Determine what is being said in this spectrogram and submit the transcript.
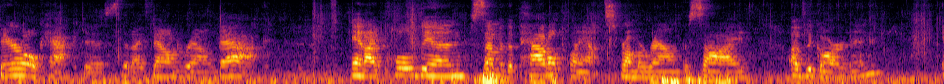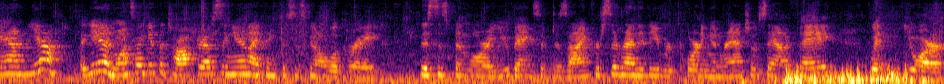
barrel cactus that I found around back and I pulled in some of the paddle plants from around the side of the garden. And yeah, again, once I get the top dressing in, I think this is gonna look great. This has been Laura Eubanks of Design for Serenity reporting in Rancho Santa Fe with your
